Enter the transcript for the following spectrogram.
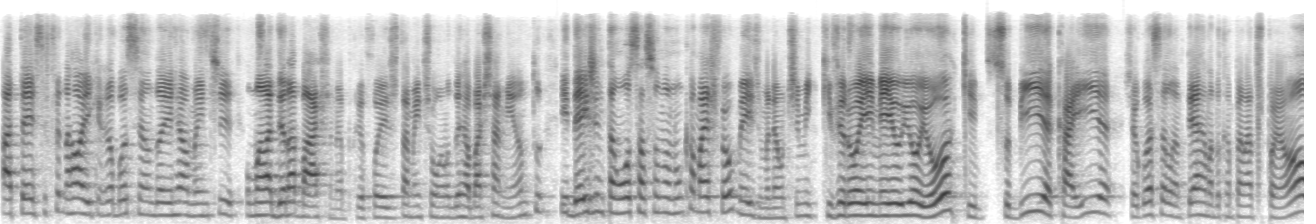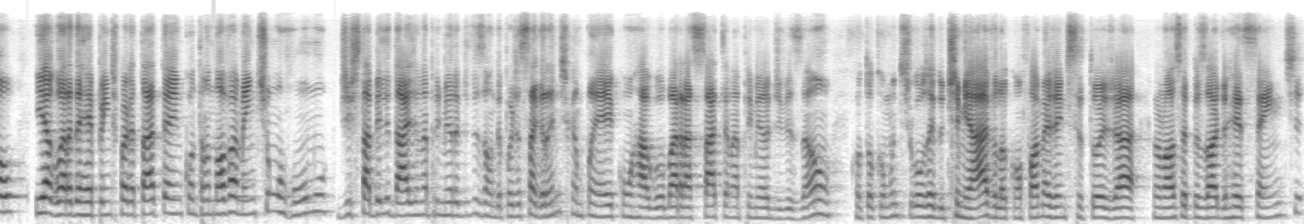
até esse final aí, que acabou sendo aí realmente uma ladeira abaixo, né? Porque foi justamente o ano do rebaixamento, e desde então o Osasuna nunca mais foi o mesmo, né? Um time que virou aí meio ioiô, que subia, caía, chegou a ser lanterna do Campeonato Espanhol, e agora de repente pode estar até encontrando novamente um rumo de estabilidade na primeira divisão, depois dessa grande campanha aí com o Rago Barasate na primeira divisão, contou com muitos gols aí do time Ávila, conforme a gente citou já no nosso episódio recente.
